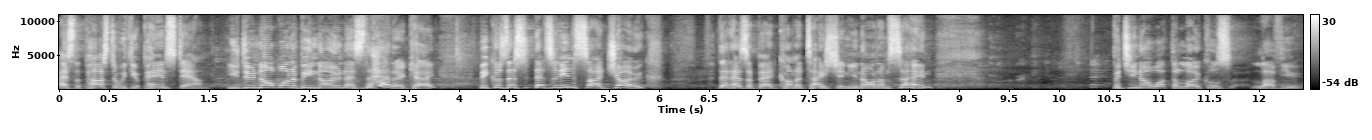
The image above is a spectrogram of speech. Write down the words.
as the pastor with your pants down. You do not want to be known as that, okay? Because that's, that's an inside joke that has a bad connotation. You know what I'm saying? But you know what? The locals love you.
